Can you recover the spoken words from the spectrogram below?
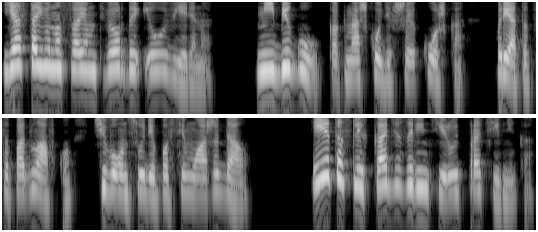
Я стою на своем твердо и уверенно. Не бегу, как нашкодившая кошка, прятаться под лавку, чего он, судя по всему, ожидал. И это слегка дезориентирует противника.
